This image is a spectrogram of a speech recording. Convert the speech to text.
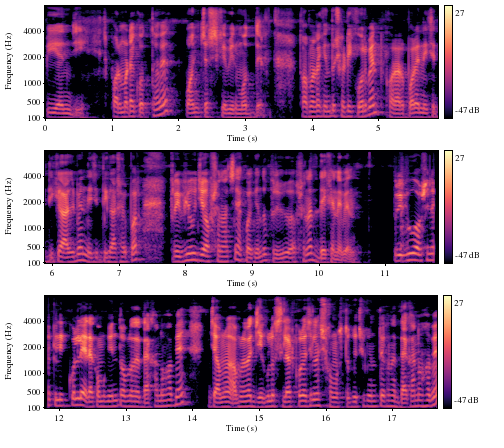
পিএনজি ফরম্যাটে করতে হবে পঞ্চাশ কেবির মধ্যে। তো আপনারা কিন্তু সেটি করবেন, করার পরে নিচের দিকে আসবেন। নিচের দিকে আসার পর প্রিভিউ যে অপশান আছে, একবার কিন্তু প্রিভিউ অপশানে দেখে নেবেন। প্রিভিউ অপশানে ক্লিক করলে এরকম কিন্তু আপনাদের দেখানো হবে যে আমরা, আপনারা যেগুলো সিলেক্ট করেছিলেন, সমস্ত কিছু কিন্তু এখানে দেখানো হবে।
